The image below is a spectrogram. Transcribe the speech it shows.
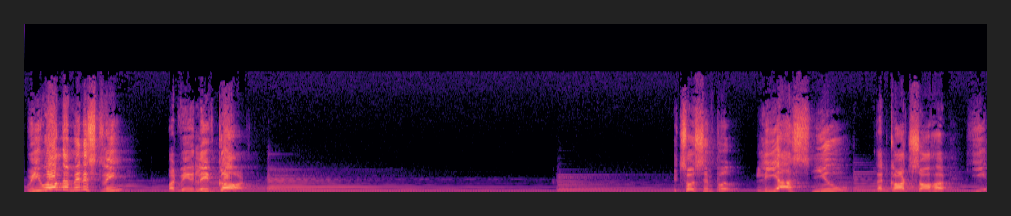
We want the ministry, but we leave God. It's so simple. Leah knew that God saw her. He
